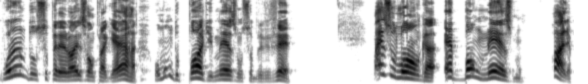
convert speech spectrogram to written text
quando os super-heróis vão para a guerra, o mundo pode mesmo sobreviver? Mas o longa é bom mesmo? Olha,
